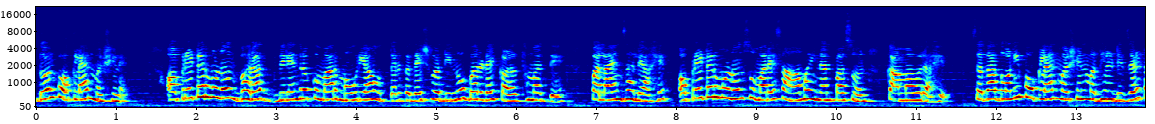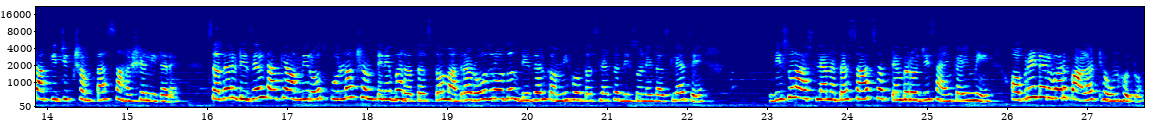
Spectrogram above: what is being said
दोन पोकलॅन मशीन आहेत. ऑपरेटर म्हणून भरत बिरेंद्र कुमार मौर्य उत्तर प्रदेश व दिनू बर्डे कळथमध्ये पलायन झाले आहेत. ऑपरेटर म्हणून सुमारे सहा महिन्यांपासून कामावर आहेत. सदा दोन्ही पोकलॅन मशीनमधील डिझेल टाकीची क्षमता सहाशे लिटर आहे. सदर डिझेल टाक्या आम्ही रोज पूर्ण क्षमतेने भरत असतो. मात्र रोज रोजच डिझेल कमी होत असल्याचं दिसून येत असल्याचे दिसून असल्यानंतर सात सप्टेंबर रोजी सायंकाळी मी ऑपरेटरवर पाळत ठेवून होतो.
